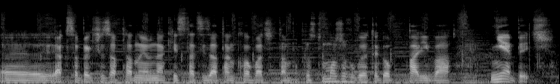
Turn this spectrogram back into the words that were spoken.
e, jak sobie gdzieś zaplanujemy na jakiejś stacji zatankować, to tam po prostu może w ogóle tego paliwa nie być.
